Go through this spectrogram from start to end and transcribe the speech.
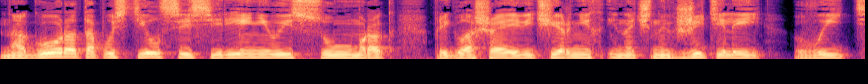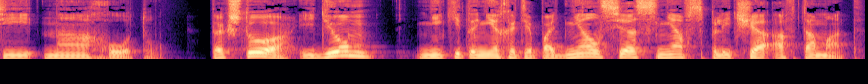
На город опустился сиреневый сумрак, приглашая вечерних и ночных жителей выйти на охоту. «Так что, идем?» Никита нехотя поднялся, сняв с плеча автомат.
